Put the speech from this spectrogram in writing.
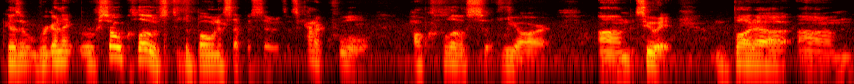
because we're gonna we're so close to the bonus episodes. It's kind of cool how close we are um, to it. But uh, um,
